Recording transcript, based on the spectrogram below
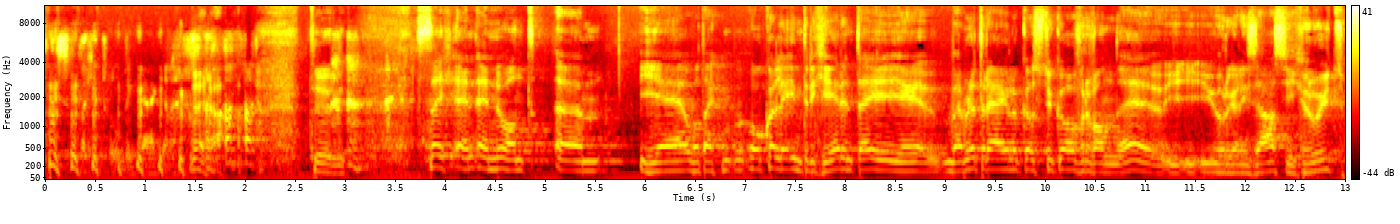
het is wat je het wil bekijken. Hè. Ja, tuurlijk. Zeg, en, en want... Um, Jij, wat ik ook wel intrigerend, hè, we hebben het er eigenlijk een stuk over van hè, je, je organisatie groeit,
